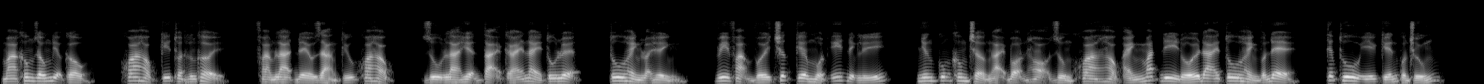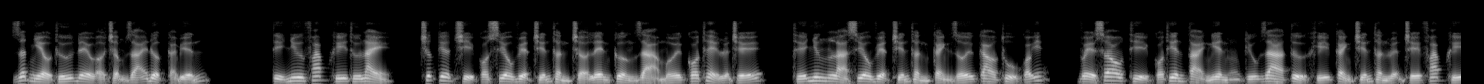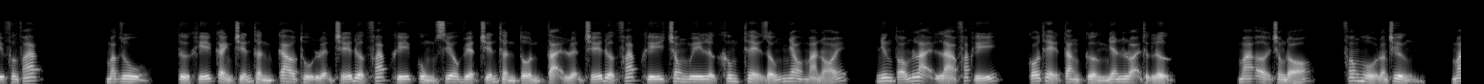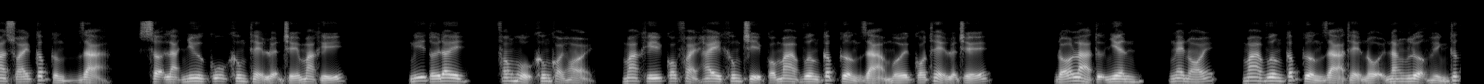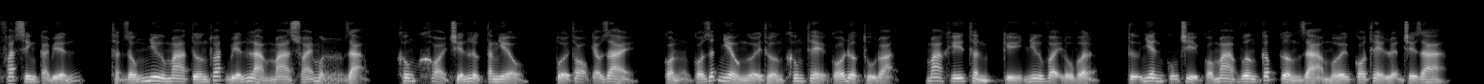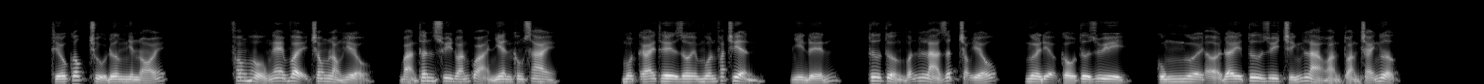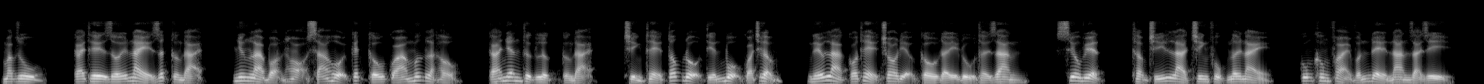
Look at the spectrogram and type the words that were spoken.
Mà không giống địa cầu, khoa học kỹ thuật hứng khởi, phàm là đều giảng cứu khoa học, dù là hiện tại cái này tu luyện, tu hành loại hình, vi phạm với trước kia một ít định lý, nhưng cũng không trở ngại bọn họ dùng khoa học ánh mắt đi đối đãi tu hành vấn đề, tiếp thu ý kiến của chúng, rất nhiều thứ đều ở chậm rãi được cải biến. Tỷ như pháp khí thứ này, trước kia chỉ có siêu việt chiến thần trở lên cường giả mới có thể luyện chế, thế nhưng là siêu việt chiến thần cảnh giới cao thủ quá ít, về sau thì có thiên tài nghiên cứu ra tử khí cảnh chiến thần luyện chế pháp khí phương pháp. Mặc dù, tử khí cảnh chiến thần cao thủ luyện chế được pháp khí cùng siêu việt chiến thần tồn tại luyện chế được pháp khí trong uy lực không thể giống nhau mà nói, nhưng tóm lại là pháp khí, có thể tăng cường nhân loại thực lực. Mà ở trong đó, phong hổ đoán chừng, ma soái cấp cường giả, sợ là như cũ không thể luyện chế ma khí. Nghĩ tới đây, phong hổ không khỏi hỏi, ma khí có phải hay không chỉ có ma vương cấp cường giả mới có thể luyện chế? Đó là tự nhiên, nghe nói, ma vương cấp cường giả thể nội năng lượng hình thức phát sinh cải biến, thật giống như ma tướng thoát biến làm ma xoáy một dạng, không khỏi chiến lược tăng nhiều, tuổi thọ kéo dài, còn có rất nhiều người thường không thể có được thủ đoạn, ma khí thần kỳ như vậy đồ vật, tự nhiên cũng chỉ có ma vương cấp cường giả mới có thể luyện chế ra. Thiếu cốc chủ đương nhiên nói. Phong hổ nghe vậy trong lòng hiểu, bản thân suy đoán quả nhiên không sai. Một cái thế giới muốn phát triển, nhìn đến, tư tưởng vẫn là rất trọng yếu, người địa cầu tư duy, cùng người ở đây tư duy chính là hoàn toàn trái ngược. Mặc dù, cái thế giới này rất cường đại, nhưng là bọn họ xã hội kết cấu quá mức lạc hậu, cá nhân thực lực cường đại, chỉnh thể tốc độ tiến bộ quá chậm, nếu là có thể cho địa cầu đầy đủ thời gian, siêu việt, thậm chí là chinh phục nơi này, cũng không phải vấn đề nan giải gì.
